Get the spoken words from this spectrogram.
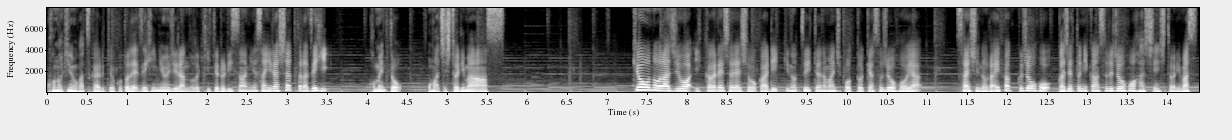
この機能が使えるということで、ぜひニュージーランドで聞いてるリスナー皆さんいらっしゃったら、ぜひコメントお待ちしております。今日のラジオはいかがでしたでしょうかリッキーのツイッターの毎日ポッドキャスト情報や最新のライフハック情報、ガジェットに関する情報を発信しております。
